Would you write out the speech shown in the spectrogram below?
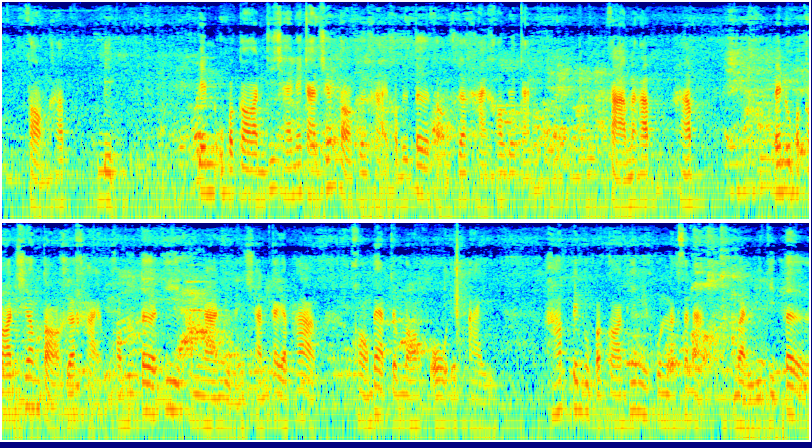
2. ครับบิต เป็นอุปกรณ์ที่ใช้ในการเชื่อมต่อเครือข่ายคอมพิวเตอร์สอเครือข่ายเข้าด้วยกัน 3. นะครับฮับเป็นอุปกรณ์เชื่อมต่อเครือข่ายคอมพิวเตอร์ที่ทำงานอยู่ในชั้นกายภาพของแบบจำลอง OSI ฮับเป็นอุปกรณ์ที่มีคุณลักษณะเหมือนรีพิเตอร์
